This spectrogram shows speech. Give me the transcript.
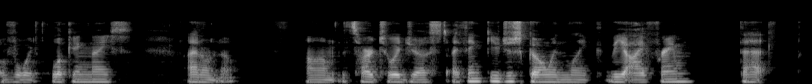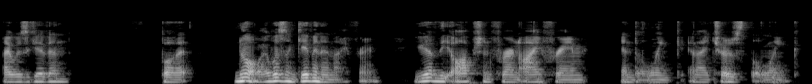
avoid looking nice. I don't know. Um, it's hard to adjust. I think you just go in like the iframe that I was given, but no, I wasn't given an iframe. You have the option for an iframe and a link, and I chose the link.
